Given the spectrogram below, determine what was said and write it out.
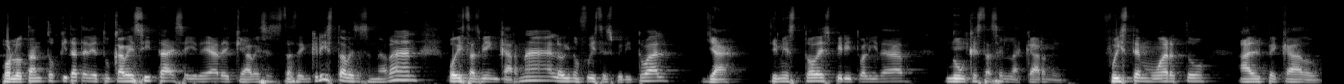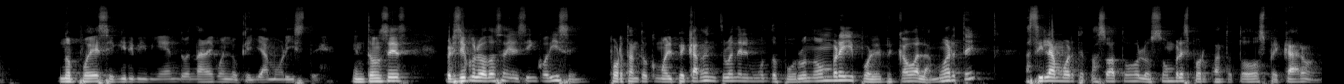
Por lo tanto, quítate de tu cabecita esa idea de que a veces estás en Cristo, a veces en Adán, hoy estás bien carnal, hoy no fuiste espiritual. Ya, tienes toda espiritualidad, nunca estás en la carne. Fuiste muerto al pecado. No puedes seguir viviendo en algo en lo que ya moriste. Entonces, versículo 12 del 5 dice, por tanto, como el pecado entró en el mundo por un hombre y por el pecado a la muerte, así la muerte pasó a todos los hombres por cuanto todos pecaron.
